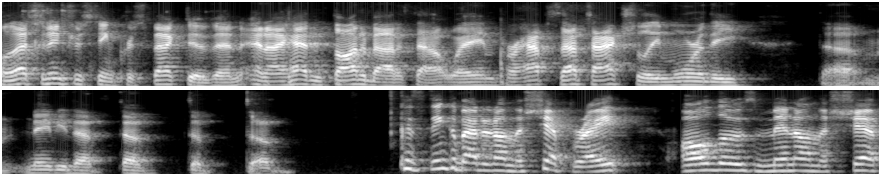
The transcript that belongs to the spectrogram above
Well, that's an interesting perspective, and and I hadn't thought about it that way, and perhaps that's actually more the, um, maybe the the the the Because think about it on the ship, right? All those men on the ship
